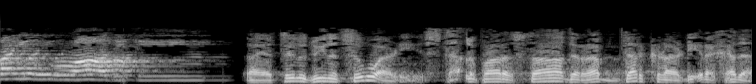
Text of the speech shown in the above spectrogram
خير الرازقين. آیا ته له دوی نه څه غواړې ستاسو لپاره ستاسو رب درکړه ډیره ښه ده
